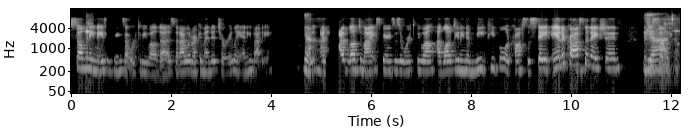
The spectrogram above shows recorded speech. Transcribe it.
so many amazing things that Work to Be Well does that I would recommend it to really anybody. Yeah. I, I've loved my experiences at Work to Be Well. I've loved getting to meet people across the state and across the nation. There's yeah, just so many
